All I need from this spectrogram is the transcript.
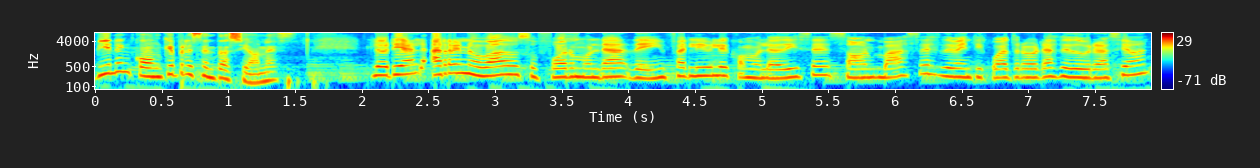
¿Vienen con qué presentaciones? L'Oreal ha renovado su fórmula de infalible, como lo dice, son bases de 24 horas de duración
